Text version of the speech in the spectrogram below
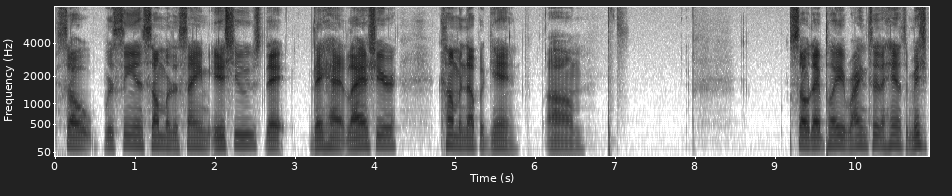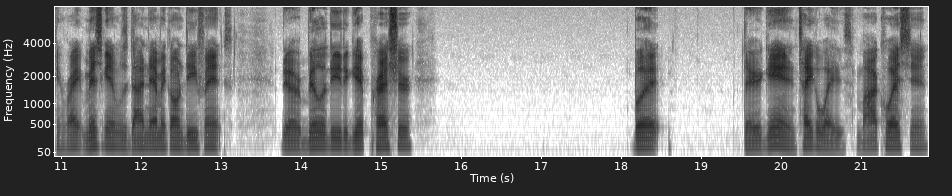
So we're seeing some of the same issues that they had last year coming up again. Um, so that played right into the hands of Michigan, right? Michigan was dynamic on defense, their ability to get pressure. But there again, takeaways. My question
